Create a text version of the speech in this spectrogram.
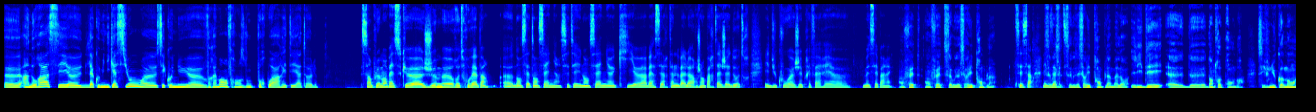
euh, un aura, c'est euh, de la communication, c'est connu vraiment en France. Donc pourquoi arrêter Atoll? Simplement parce que je me retrouvais pas dans cette enseigne. C'était une enseigne qui avait certaines valeurs, j'en partageais d'autres, et du coup, j'ai préféré me séparer. En fait, en fait, ça vous a servi de tremplin. C'est ça, exact. Ça vous, ça vous, a servi de tremplin. Alors, l'idée euh, d'entreprendre, c'est venu comment?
